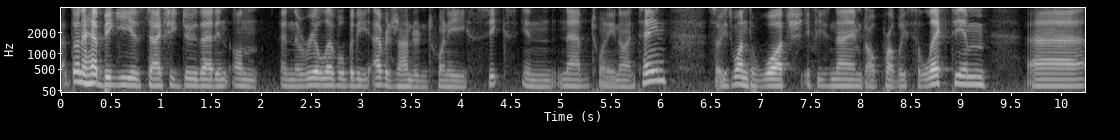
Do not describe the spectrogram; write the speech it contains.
I don't know how big he is to actually do that in on in the real level, but he averaged 126 in NAB 2019, so he's one to watch. If he's named, I'll probably select him. Uh,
